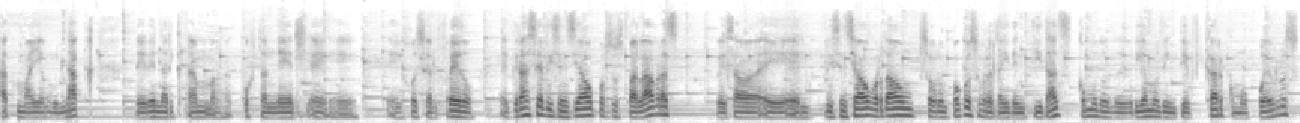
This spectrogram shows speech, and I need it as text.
Hat Maya Winak, de Narikaram, Kuhtanel, José Alfredo. Gracias, licenciado, por sus palabras. Pues, el licenciado abordado sobre un poco sobre la identidad, cómo nos deberíamos identificar como pueblos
